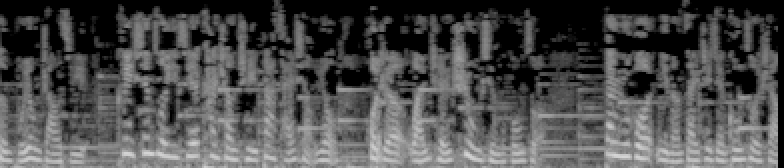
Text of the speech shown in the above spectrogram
本不用着急，可以先做一些看上去大材小用或者完全事务性的工作。但如果你能在这件工作上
